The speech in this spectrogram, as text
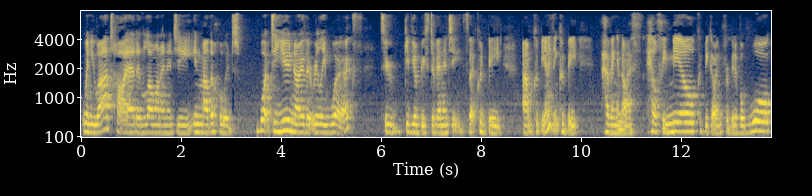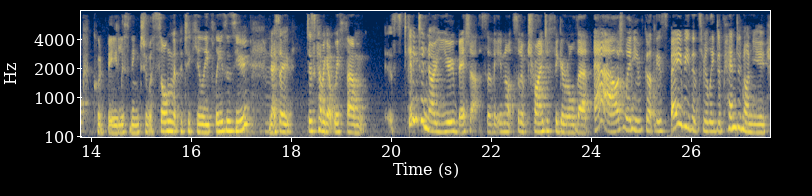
when you are tired and low on energy in motherhood, what do you know that really works to give you a boost of energy? So that could be um, could be anything. Could be having a nice healthy meal. Could be going for a bit of a walk. Could be listening to a song that particularly pleases you. You know, so just coming up with um, getting to know you better so that you're not sort of trying to figure all that out when you've got this baby that's really dependent on you yes.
